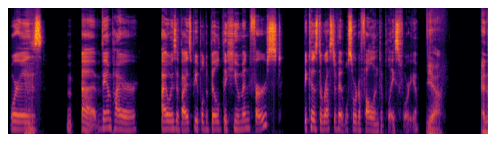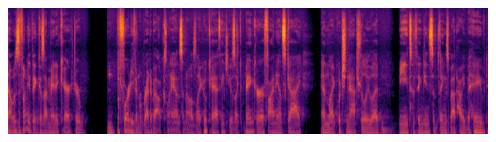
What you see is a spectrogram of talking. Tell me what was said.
whereas m uh, vampire, I always advise people to build the human first because the rest of it will sort of fall into place for you. Yeah. And that was the funny thing because I made a character before I'd even read about clans, and I was like, okay, I think he was like a banker or finance guy, and like which naturally led me to thinking some things about how he behaved.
